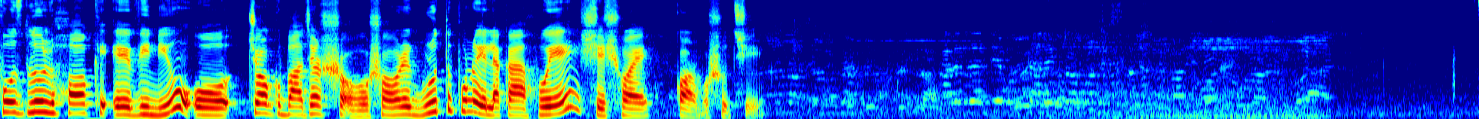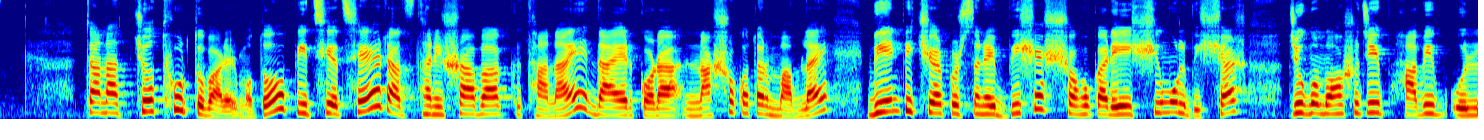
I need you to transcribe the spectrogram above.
ফজলুল হক এভিনিউ ও চকবাজার সহ শহরের গুরুত্বপূর্ণ এলাকা হয়ে শেষ হয় কর্মসূচি। টানা চতুর্থবারের মতো পিছিয়েছে রাজধানীর শাহবাগ থানায় দায়ের করা নাশকতার মামলায় বিএনপি চেয়ারপারসনের বিশেষ সহকারী শিমুল বিশ্বাস, যুগ্ম মহাসচিব হাবিব উল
